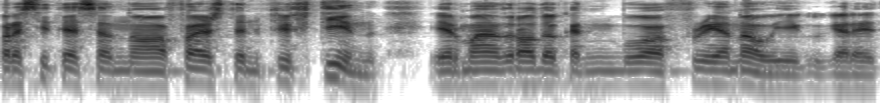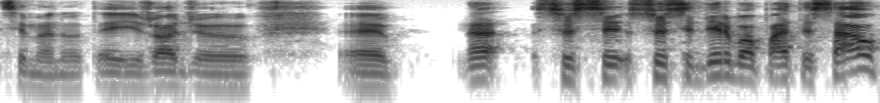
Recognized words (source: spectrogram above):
prasitėsi nuo first and 15 ir man atrodo, kad buvo free and no, jeigu gerai atsimenu. Tai žodžiu, na, susi, susidirbo patys savo,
